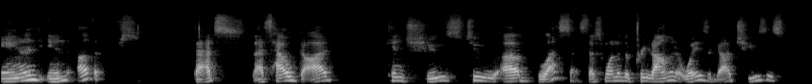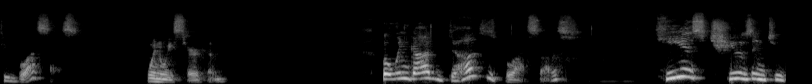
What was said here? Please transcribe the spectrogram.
and in others that's that's how God can choose to uh, bless us. That's one of the predominant ways that God chooses to bless us when we serve Him. But when God does bless us, He is choosing to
